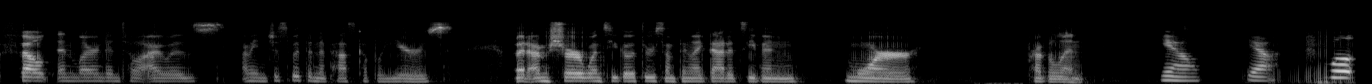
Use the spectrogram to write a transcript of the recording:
felt and learned until I was I mean just within the past couple of years. But I'm sure once you go through something like that it's even more prevalent. Yeah. Yeah. Well,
